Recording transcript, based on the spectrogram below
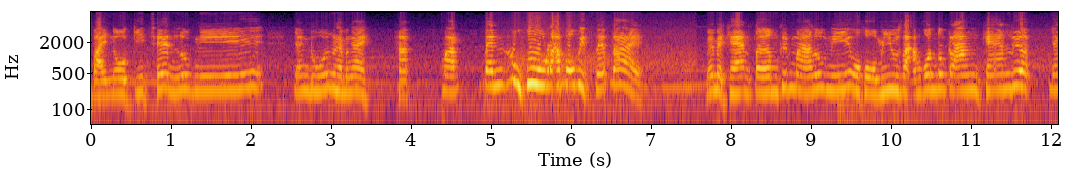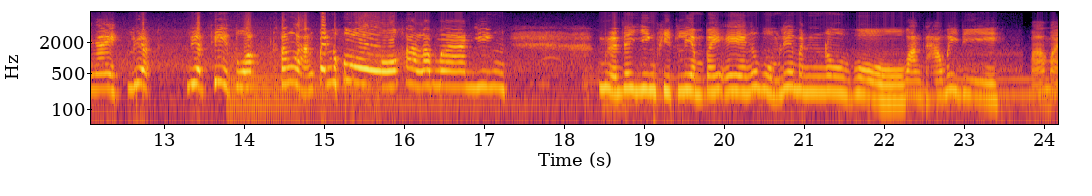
ไบโนกิเทนลูกนี้ ยังดูว่าทำยังไง หักมาเป็นลูกฮูราโบวิดเซฟได้ไม่เมดแคนเติมขึ้นมาลูกนี้ โอ้โห มีอยู่สามคนตรงกลาง แคนเลือกยังไงเลือกเลือกที่ตัวข้างหลังเป็นโอ้โหคารามานยิง เหมือนจะยิงผิดเหลี่ยมไปเองครับผมเรียกมันโอ้โห วางเท้าไม่ดี มาใหม่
